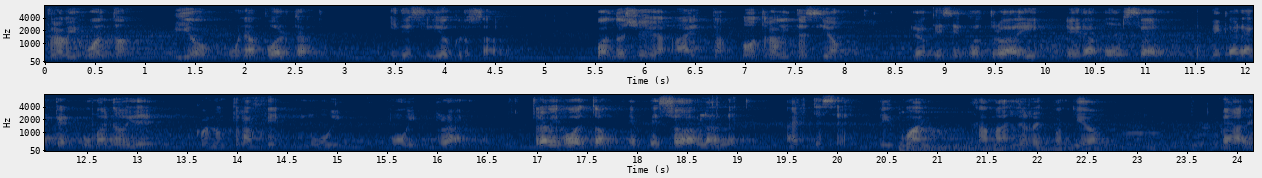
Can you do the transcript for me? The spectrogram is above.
Travis Walton vio una puerta y decidió cruzarla. Cuando llega a esta otra habitación, lo que se encontró ahí era un ser de carácter humanoide con un traje muy, muy raro. Travis Walton empezó a hablarle a este ser, el cual jamás le respondió nada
